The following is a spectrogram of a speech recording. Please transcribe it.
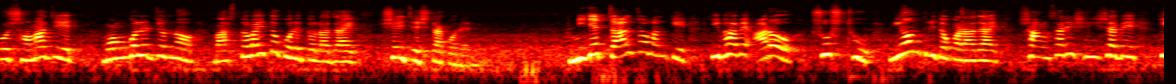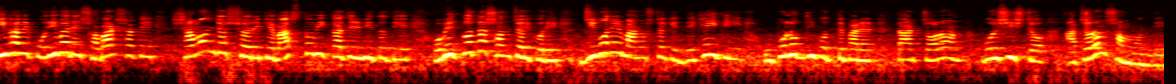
ও সমাজের মঙ্গলের জন্য বাস্তবায়িত করে তোলা যায়, সেই চেষ্টা করেন। নিজের চালচলনকে কীভাবে আরও সুষ্ঠু, নিয়ন্ত্রিত করা যায়, সাংসারিক হিসাবে কীভাবে পরিবারের সবার সাথে সামঞ্জস্য রেখে বাস্তবিক কাজের ভিতর দিয়ে অভিজ্ঞতা সঞ্চয় করে জীবনের মানুষটাকে দেখেই তিনি উপলব্ধি করতে পারেন তার চলন বৈশিষ্ট্য আচরণ সম্বন্ধে।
